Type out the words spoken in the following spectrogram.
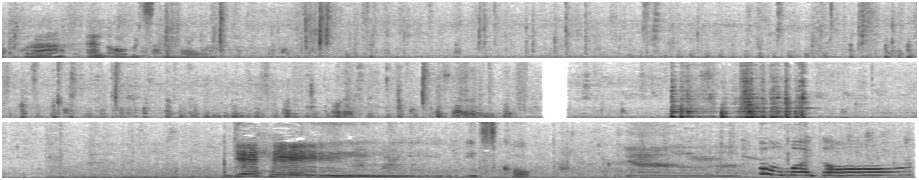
Okra and all vegetable. Yay! It's cooked. Oh my god!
